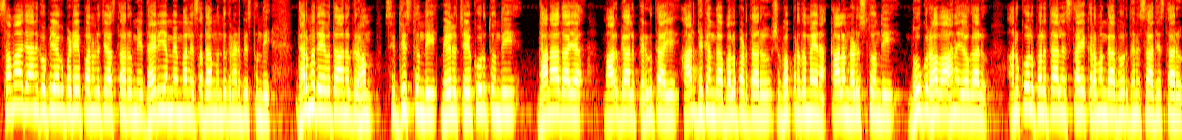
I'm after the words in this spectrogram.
సమాజానికి ఉపయోగపడే పనులు చేస్తారు. మీ ధైర్యం మిమ్మల్ని సదా ముందుకు నడిపిస్తుంది. ధర్మదేవత అనుగ్రహం సిద్ధిస్తుంది. మేలు చేకూరుతుంది. ధనాదాయ మార్గాలు పెరుగుతాయి. ఆర్థికంగా బలపడతారు. శుభప్రదమైన కాలం నడుస్తోంది. భూగృహ వాహన యోగాలు అనుకూల ఫలితాలను ఇస్తాయి క్రమంగా అభివృద్ధిని సాధిస్తారు.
